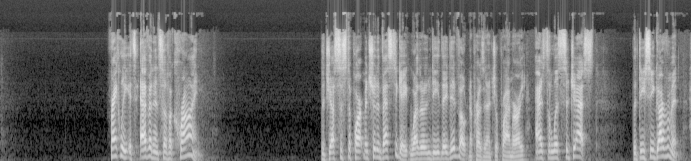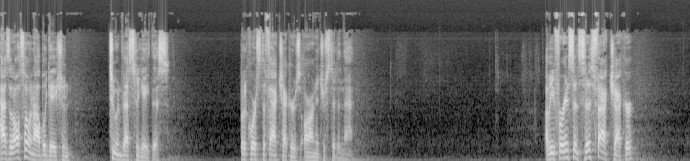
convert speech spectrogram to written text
Frankly, it's evidence of a crime. The Justice Department should investigate whether indeed they did vote in a presidential primary, as the list suggests. The D.C. government has it also an obligation to investigate this. But of course, the fact checkers aren't interested in that. I mean, for instance, this fact checker,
